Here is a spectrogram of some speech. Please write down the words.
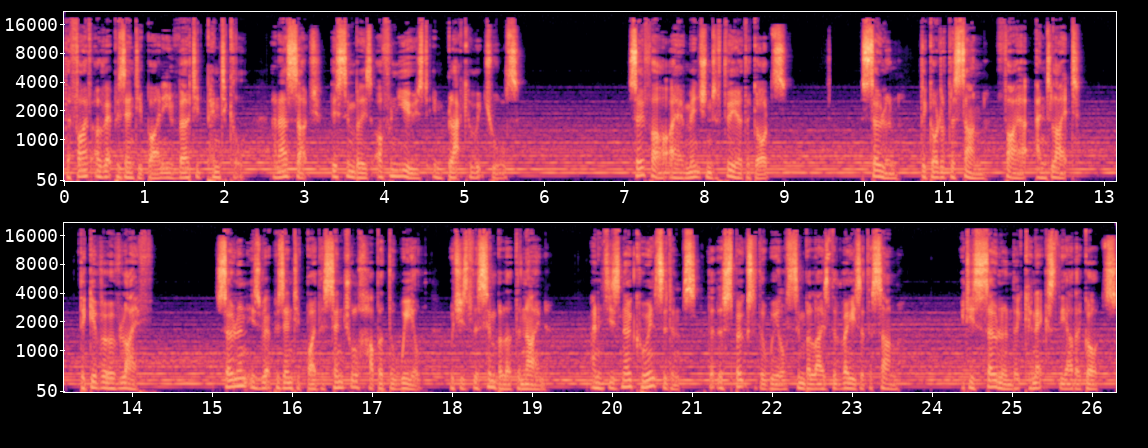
The Five are represented by an inverted pentacle, and as such, this symbol is often used in black rituals. So far, I have mentioned three of the gods Solon, the god of the sun, fire, and light, the giver of life. Solon is represented by the central hub of the wheel, which is the symbol of the nine, and it is no coincidence that the spokes of the wheel symbolize the rays of the sun. It is Solon that connects the other gods.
